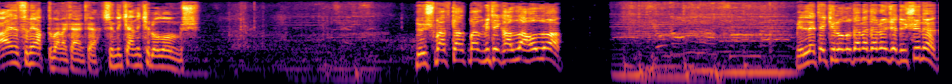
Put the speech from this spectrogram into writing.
Aynısını yaptı bana kanka. Şimdi kendi kilolu olmuş. Düşmez kalkmaz bir tek Allah oğlum. Millete kilolu demeden önce düşünün.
